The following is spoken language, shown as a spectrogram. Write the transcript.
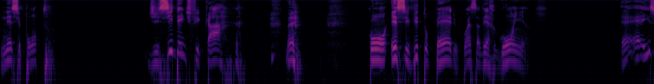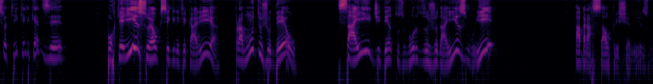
nesse ponto? De se identificar né, com esse vitupério, com essa vergonha, é, é isso aqui que ele quer dizer. Porque isso é o que significaria, para muito judeu, sair de dentro dos muros do judaísmo e abraçar o cristianismo.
